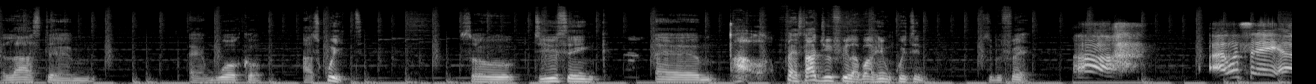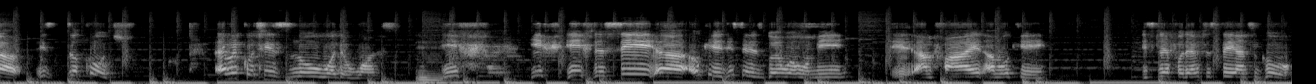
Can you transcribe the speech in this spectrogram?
the last um, um, World Cup has quit. So, do you think? Um, how, first, how do you feel about him quitting? To be fair. Ah, I would say uh, it's the coach. Every coach is know what they want. Mm. If if if they see uh, okay, this thing is going well with me, eh, I'm fine, I'm okay it's left for them to stay and to go.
